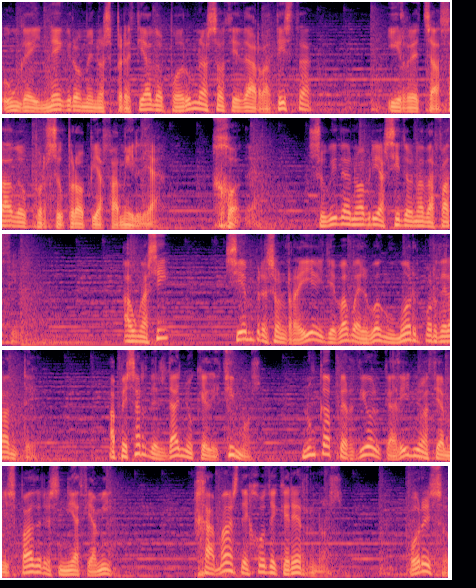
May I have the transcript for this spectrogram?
un gay negro menospreciado por una sociedad racista y rechazado por su propia familia. Joder, su vida no habría sido nada fácil. Aún así, siempre sonreía y llevaba el buen humor por delante a pesar del daño que le hicimos, nunca perdió el cariño hacia mis padres ni hacia mí. Jamás dejó de querernos. Por eso,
